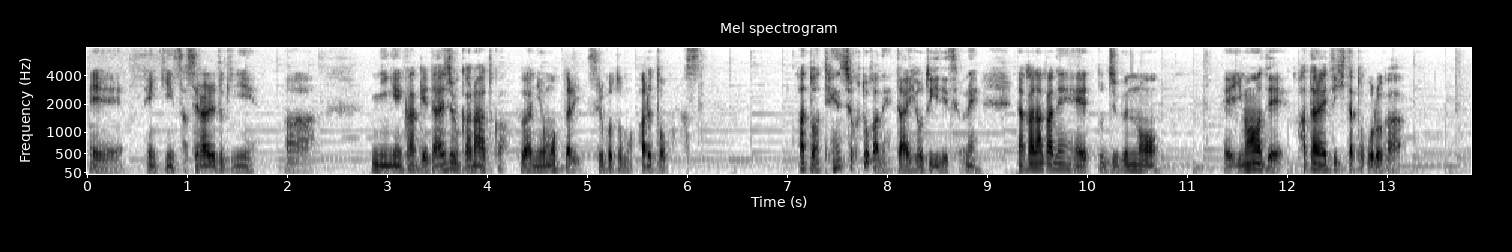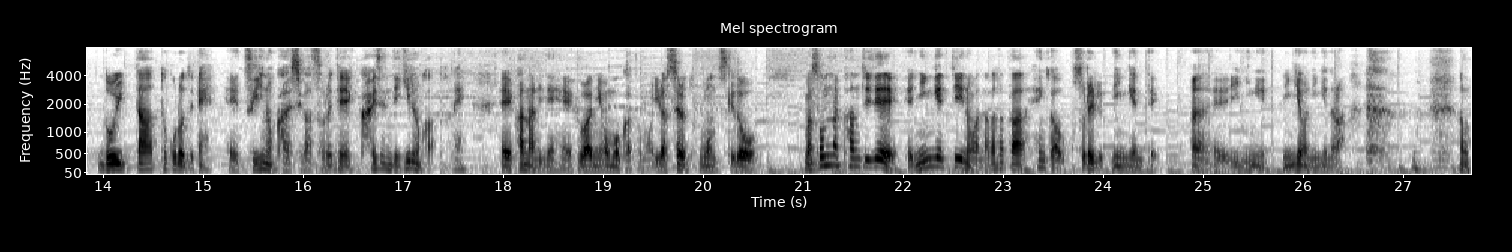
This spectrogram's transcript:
えー転勤させられるときに、あ人間関係大丈夫かなとか不安に思ったりすることもあると思います。あとは転職とかね、代表的ですよね。なかなかね、えっと、自分の、え今まで働いてきたところが、どういったところでね、え次の会社がそれで改善できるのかとかね、えかなりね、不安に思う方もいらっしゃると思うんですけど、まあそんな感じで、え人間っていうのはなかなか変化を恐れる人間って、え人間、人間は人間だな。あの、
